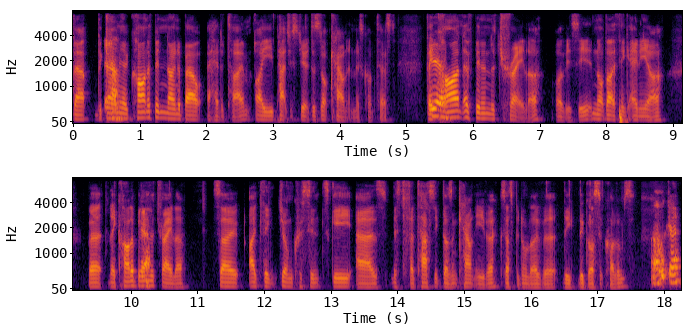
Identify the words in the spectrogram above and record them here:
that the Yeah. cameo can't have been known about ahead of time, i.e. Patrick Stewart does not count in this contest. They Yeah. can't have been in the trailer, obviously. Not that I think any are, but they can't have been Yeah. in the trailer. So I think John Krasinski as Mr. Fantastic doesn't count either, because that's been all over the, the gossip columns. Oh, okay.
